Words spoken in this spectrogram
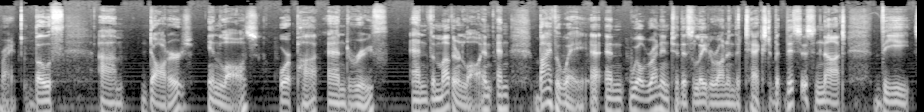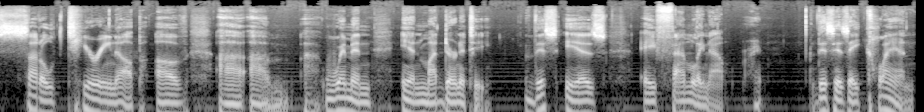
Right. Both um, daughters in laws, Orpah and Ruth, and the mother in law. And, and by the way, and we'll run into this later on in the text, but this is not the subtle tearing up of uh, um, uh, women in modernity. This is a family now. Right. This is a clan.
